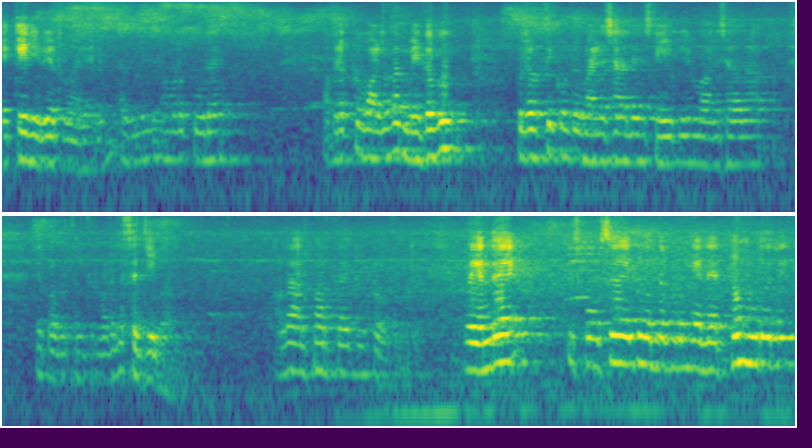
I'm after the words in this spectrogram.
എ കെ രവിയേട്ടനായാലും അതിൽ നമ്മുടെ കൂടെ അവരൊക്കെ വളരെ മികവ് പുലർത്തിക്കൊണ്ട് വായനശാലയെ സ്നേഹിക്കുകയും വായനശാല പ്രവർത്തനത്തിൽ വളരെ സജീവമാണ്. വളരെ ആത്മാർത്ഥമായിട്ട് പ്രവർത്തനമുണ്ട്. അപ്പോൾ എന്റെ ഈ സ്പോർട്സുമായിട്ട് ബന്ധപ്പെടുമ്പോൾ എന്നെ ഏറ്റവും കൂടുതൽ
